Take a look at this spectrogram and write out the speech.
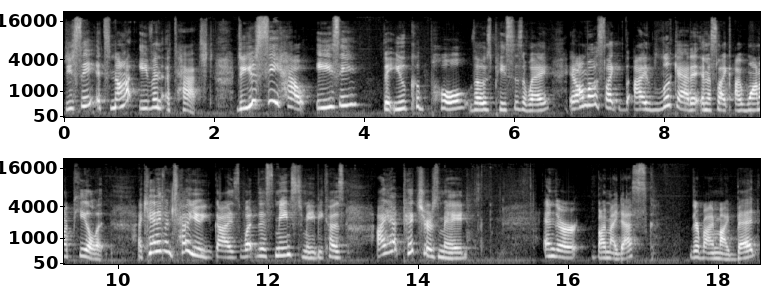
Do you see? It's not even attached. Do you see how easy that you could pull those pieces away. It almost like I look at it and it's like I want to peel it. I can't even tell you, you guys, what this means to me because I had pictures made and they're by my desk, they're by my bed,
